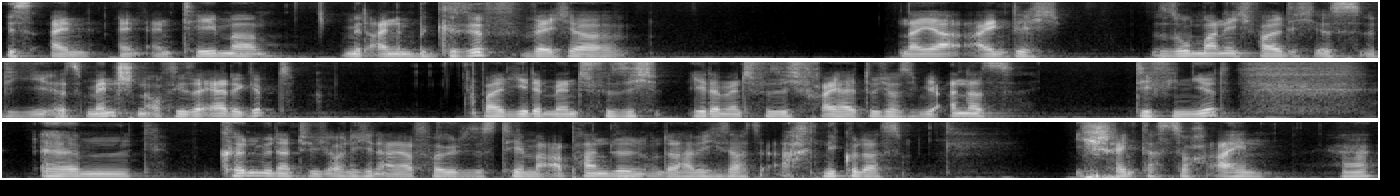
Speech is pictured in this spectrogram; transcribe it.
ist ein, ein, ein Thema mit einem Begriff, welcher, naja, eigentlich so mannigfaltig ist, wie es Menschen auf dieser Erde gibt, weil jeder Mensch für sich, jeder Mensch für sich Freiheit durchaus irgendwie anders definiert. Ähm, können wir natürlich auch nicht in einer Folge dieses Thema abhandeln. Und dann habe ich gesagt, ach Nikolas, ich schränke das doch ein. Ja,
